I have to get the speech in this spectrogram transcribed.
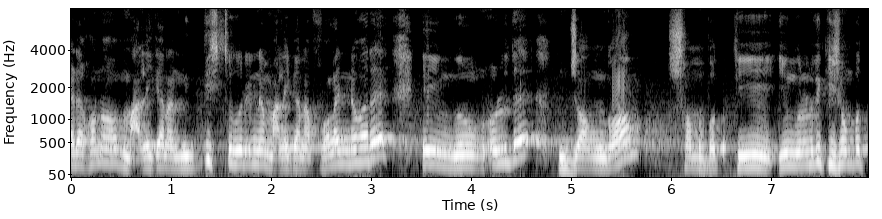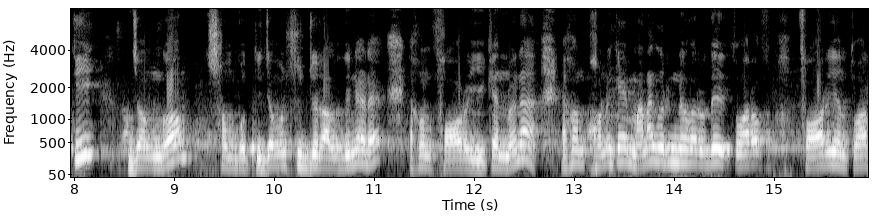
এটা কোনো মালিকানা নির্দিষ্ট করি না, মালিকানা ফলাই না পারে। এই হলুদে জঙ্গম সম্পত্তি। ইংরেজি কি সম্পত্তি? জঙ্গম সম্পত্তি। যেমন সূর্যের আলো দিনে এখন ফর ই কেন না? এখন অনেকে মানা করি নিতে পারো যে তোমার ফর ইয়ান তোমার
